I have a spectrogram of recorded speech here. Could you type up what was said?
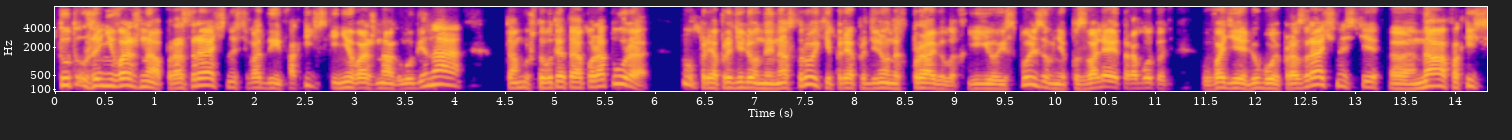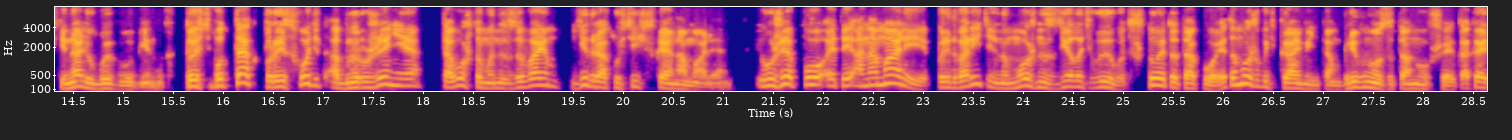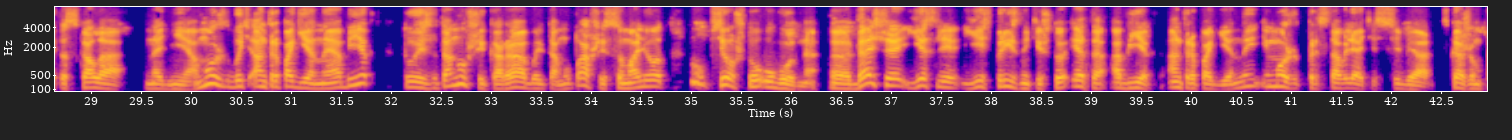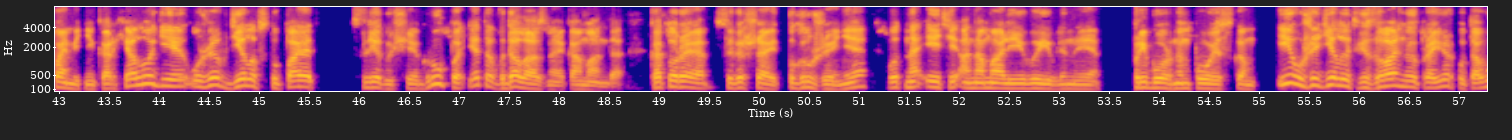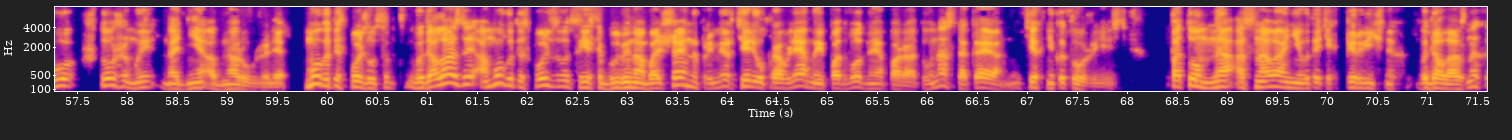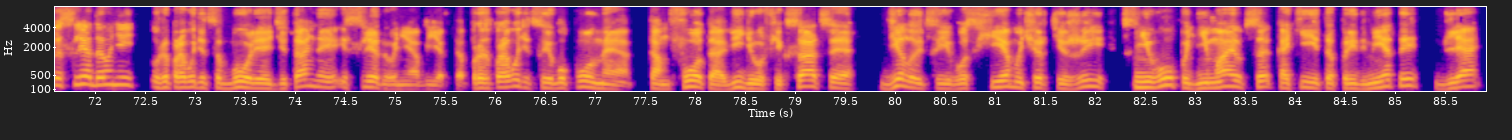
тут уже не важна прозрачность воды, фактически не важна глубина, потому что вот эта аппаратура, ну, при определенной настройке, при определенных правилах ее использования позволяет работать в воде любой прозрачности э, на фактически на любых глубинах. То есть вот так происходит обнаружение того, что мы называем гидроакустическая аномалия. И уже по этой аномалии предварительно можно сделать вывод, что это такое. Это может быть камень, там, бревно затонувшее, какая-то скала на дне, а может быть антропогенный объект, то есть затонувший корабль, там упавший самолет, ну, все что угодно. Э, дальше, если есть признаки, что это объект антропогенный и может представлять из себя, скажем, памятник археологии, уже в дело вступает следующая группа, это водолазная команда, которая совершает погружение вот на эти аномалии, выявленные приборным поиском, и уже делают визуальную проверку того, что же мы на дне обнаружили. Могут использоваться водолазы, а могут использоваться, если глубина большая, например, телеуправляемые подводные аппараты. У нас такая ну, техника тоже есть. Потом на основании вот этих первичных водолазных исследований уже проводится более детальное исследование объекта. Проводится его полная там фото, видеофиксация, делаются его схемы, чертежи, с него поднимаются какие-то предметы для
